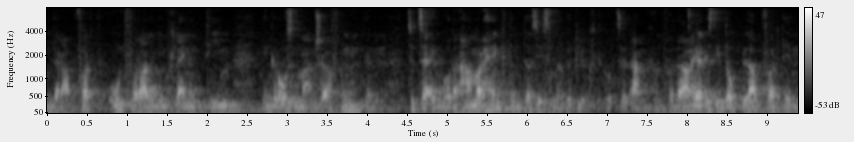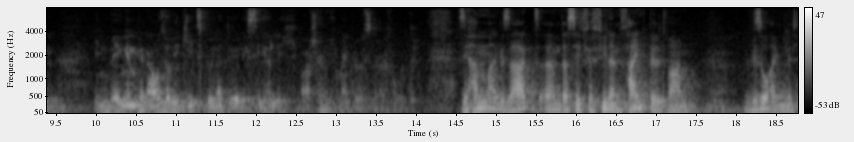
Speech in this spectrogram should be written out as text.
in der Abfahrt und vor allem im kleinen Team den großen Mannschaften mhm. den, zu zeigen, wo der Hammer hängt. Und das ist mir geglückt, Gott sei Dank. Und von daher ist die Doppelabfahrt in, in Wengen genauso wie Kitzbühel natürlich sicherlich wahrscheinlich mein größter Erfolg. Sie haben mal gesagt, ähm, dass Sie für viele ein Feindbild waren. Wieso eigentlich?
